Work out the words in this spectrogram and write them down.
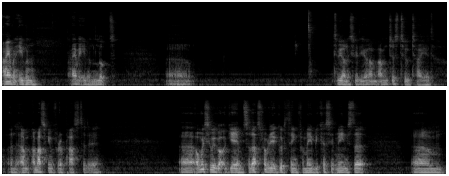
I haven't even, I haven't even looked. Uh, to be honest with you. I'm, I'm just too tired. And I'm, I'm asking for a pass today. Uh, obviously, we've got a game, so that's probably a good thing for me because it means that um,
